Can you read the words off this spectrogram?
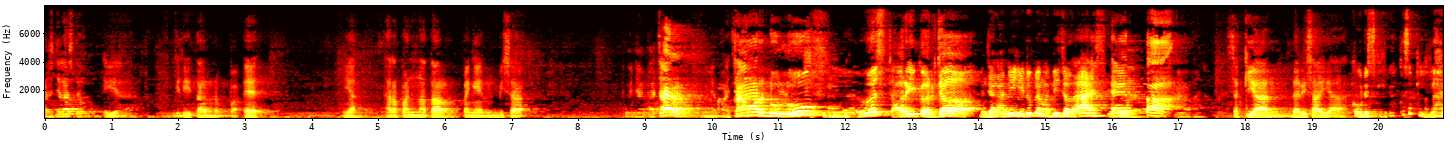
harus jelas dong. Iya. Jadi tahun depan, eh, ya harapan Natal pengen bisa Punya pacar. punya pacar dulu, Terus cari kerja. menjalani hidup yang lebih jelas. Eta. Sekian dari saya. Kok udah sekian? Kok sekian?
